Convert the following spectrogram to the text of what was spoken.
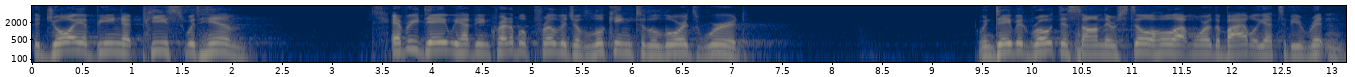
the joy of being at peace with Him. Every day we have the incredible privilege of looking to the Lord's Word. When David wrote this psalm, there was still a whole lot more of the Bible yet to be written.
